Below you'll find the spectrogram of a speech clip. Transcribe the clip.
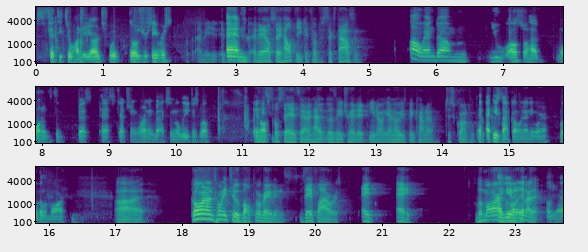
5,200 yards with those receivers. I mean, if and they, all stay healthy, you can throw for 6,000. Oh, and um, you also have one of the best pass catching running backs in the league as well. And he still stays there and doesn't get traded. You know, I know he's been kind of disgruntled. Yeah, he's not going anywhere. Look at Lamar. Uh, going on 22, Baltimore Ravens. Zay Flowers. Hey, hey. Lamar. I gave Lamar, it. Oh, yeah.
